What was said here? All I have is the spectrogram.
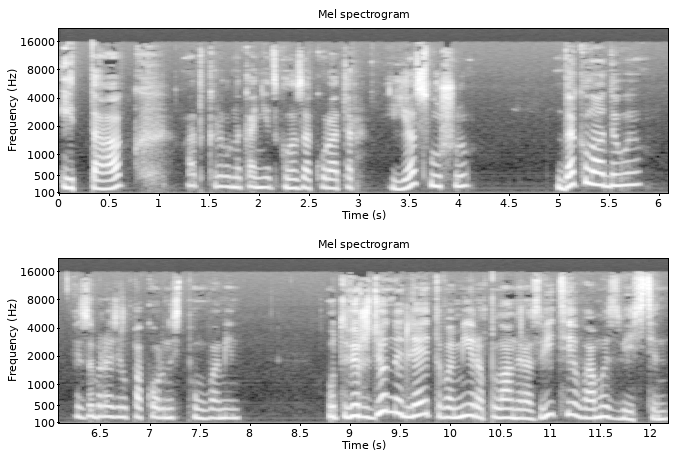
«Итак», — открыл наконец глаза куратор, — «я слушаю». «Докладываю», — изобразил покорность Пумвамин. «Утвержденный для этого мира план развития вам известен.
